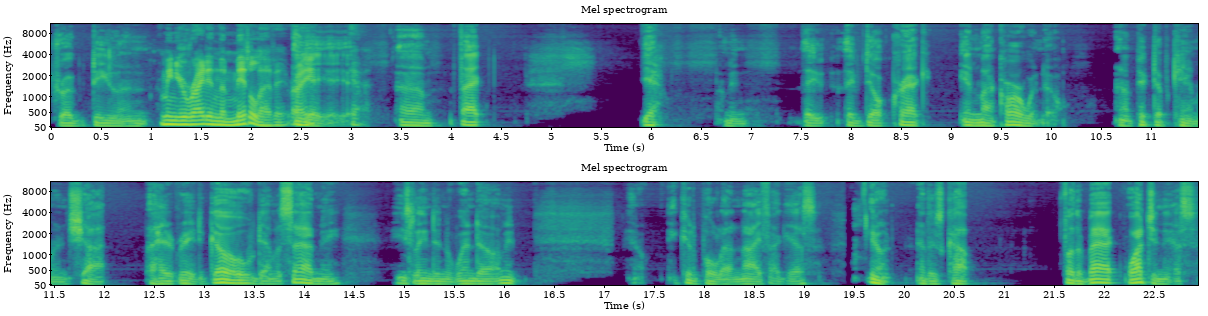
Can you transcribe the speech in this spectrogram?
drug dealing. I mean, you're right in the middle of it, right? Yeah, yeah, yeah. Um, in fact, yeah, I mean, they they've dealt crack in my car window, and I picked up a camera and shot. I had it ready to go down beside me. He's leaned in the window. I mean, you know, he could have pulled out a knife, I guess. You know, and there's a cop further back watching this,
